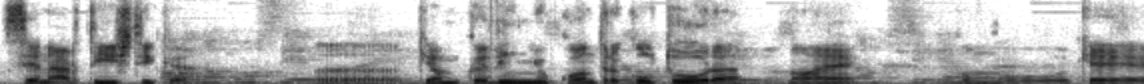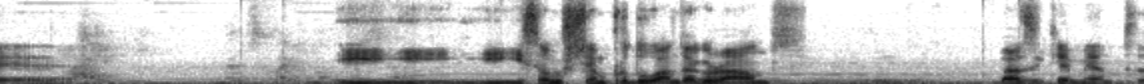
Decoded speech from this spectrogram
cena artística, uh, que é um bocadinho contra a cultura, não é? Como que é e, e, e, somos sempre do underground basicamente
